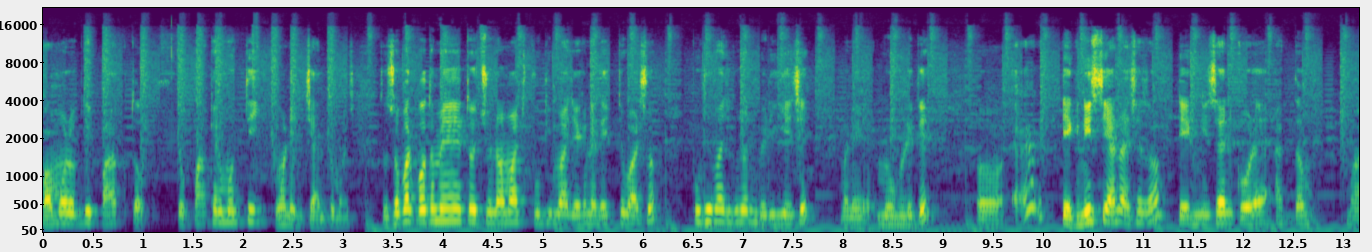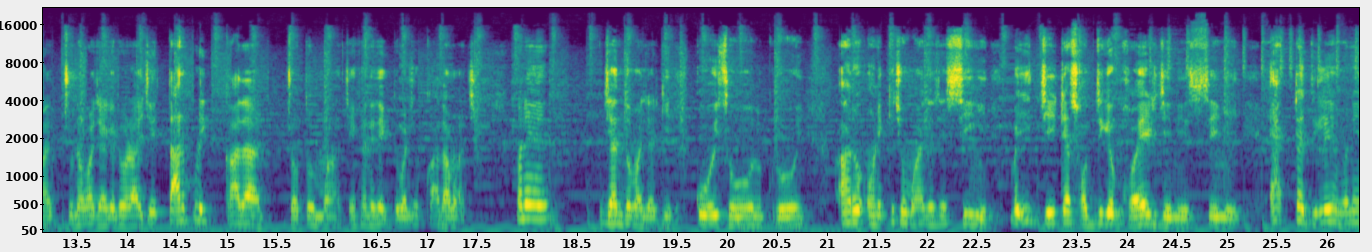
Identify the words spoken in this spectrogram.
কমর অবধি পাঁক তো তো পাঁকের মধ্যেই অনেক জ্যান্ত মাছ। তো সবার প্রথমে তো চুনা মাছ, পুঁটি মাছ এখানে দেখতে পাচ্ছ, পুঁটি মাছগুলো বেরিয়ে গিয়েছে মানে মুগড়িতে। টেকনিশিয়ান আছে সব টেকনিশিয়ান করে একদম মাছ, চুনা মাছ আগে ধরা হয়েছে, তারপরে কাদা, যত মাছ, এখানে দেখতে পাচ্ছ কাদা মাছ। মানে জ্যান্ত মাছ আর কি, কই, শোল, ক্রই আরও অনেক কিছু মাছ আছে, শিঙি ভাই যেটা সবথেকে ভয়ের জিনিস, শিঙি, একটা দিলে মানে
